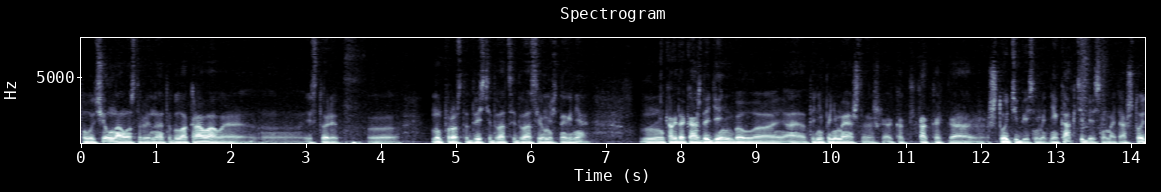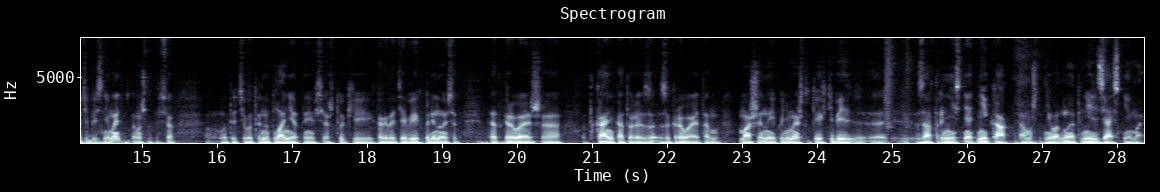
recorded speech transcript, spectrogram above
получил на острове, но это была кровавая э, история. Э, ну, просто 222 съемочных дня, когда каждый день был... А ты не понимаешь, как, как, как, а, что тебе снимать. Не как тебе снимать, а что тебе снимать, потому что это все вот эти вот инопланетные все штуки, и когда тебе их приносят, ты открываешь ткань, которая за закрывает там машины, и понимаешь, что ты их тебе э, завтра не снять никак, потому что не, ну, это нельзя снимать.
